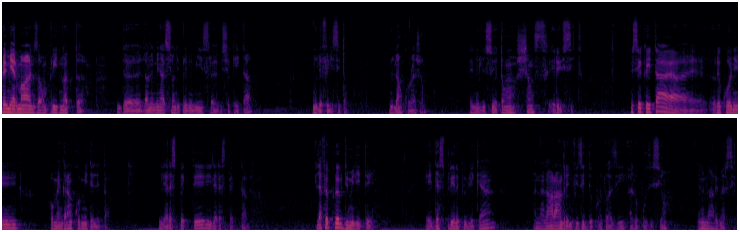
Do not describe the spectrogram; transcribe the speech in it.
Premièrement, nous avons pris note de la nomination du Premier ministre M. Keïta. Nous le félicitons, nous l'encourageons et nous lui souhaitons chance et réussite. M. Keïta est reconnu comme un grand commis de l'État. Il est respecté, il est respectable. Il a fait preuve d'humilité et d'esprit républicain en allant rendre une visite de courtoisie à l'opposition et nous l'en remercions.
